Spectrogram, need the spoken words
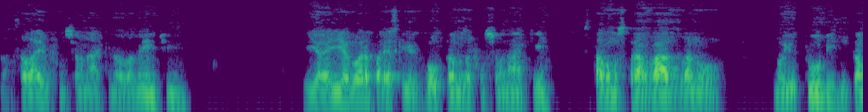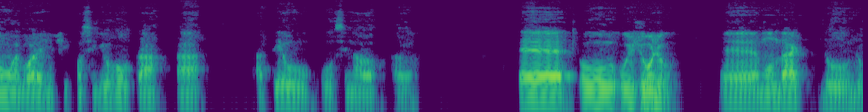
nossa live funcionar aqui novamente. E aí agora parece que voltamos a funcionar aqui. Estávamos travados lá no, no YouTube, então agora a gente conseguiu voltar a, a ter o, o sinal. É, o, o Júlio é, do, do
